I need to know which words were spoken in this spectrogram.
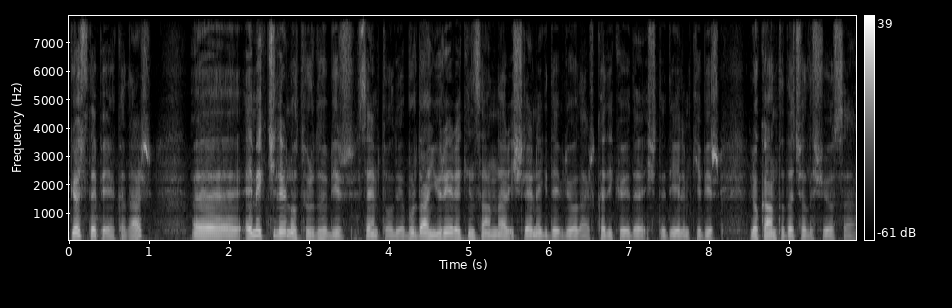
Göztepe'ye kadar e, emekçilerin oturduğu bir semt oluyor. Buradan yürüyerek insanlar işlerine gidebiliyorlar. Kadıköy'de işte diyelim ki bir lokantada çalışıyorsa,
